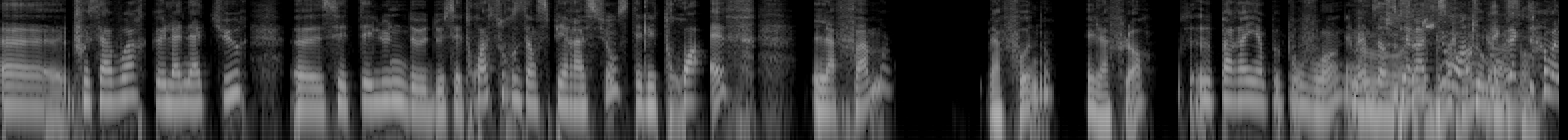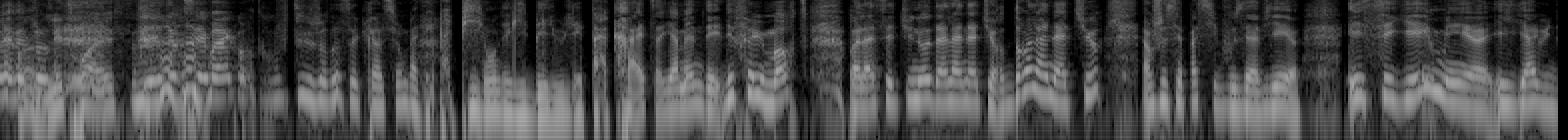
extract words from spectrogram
Il faut savoir que la nature, euh, c'était l'une de, de ses trois sources d'inspiration. C'était les trois F la femme, la faune et la flore. Pareil un peu pour vous, hein, les mêmes Ah, c'est inspirations. hein, exactement ça. exactement la même Ouais. chose. Les 3 F. Et donc c'est vrai qu'on retrouve toujours dans ces créations bah, des papillons, des libellules, des pâquerettes. Il y a même des, des feuilles mortes. Voilà, c'est une ode à la nature. Dans la nature, alors je ne sais pas si vous aviez euh, essayé, mais euh, il y a une,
